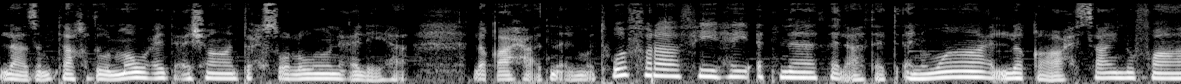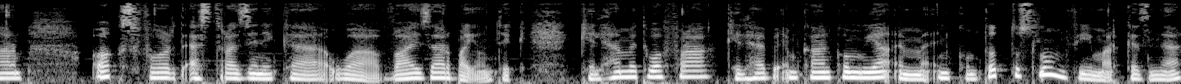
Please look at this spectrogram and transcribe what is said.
لازم تاخذون موعد عشان تحصلون عليها. لقاحاتنا المتوفرة في هيئتنا ثلاثة أنواع لقاح ساينوفارم أكسفورد أسترازينيكا وفايزر بايونتك. كلها متوفرة كلها بإمكانكم يا إما أنكم تتصلون في مركزنا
